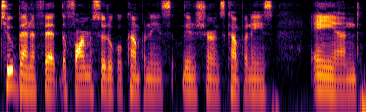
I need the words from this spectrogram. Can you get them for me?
to benefit the pharmaceutical companies, the insurance companies, and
